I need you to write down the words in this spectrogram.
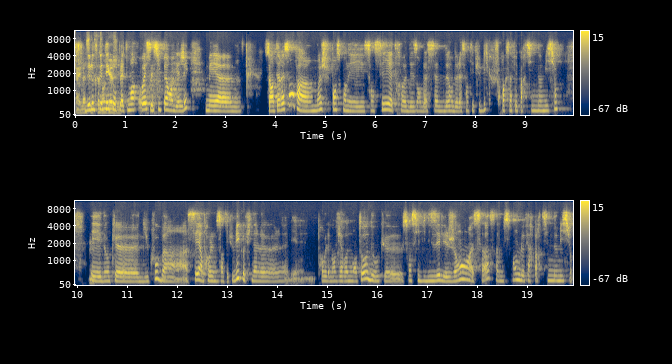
Ah, là, de l'autre côté engagé. complètement. Ouais, c'est super engagé. Mais euh, c'est intéressant. Enfin, moi, je pense qu'on est censé être des ambassadeurs de la santé publique. Je crois que ça fait partie de nos missions. Mm. Et donc, euh, du coup, ben, c'est un problème de santé publique, au final, euh, les problèmes environnementaux. Donc, euh, sensibiliser les gens à ça, ça me semble faire partie de nos missions.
